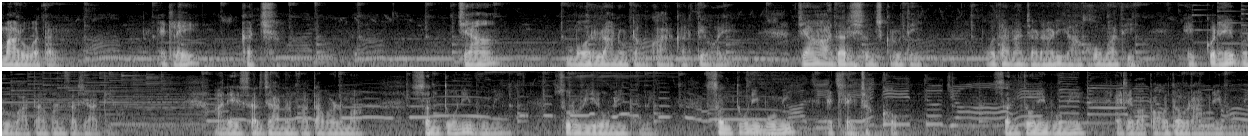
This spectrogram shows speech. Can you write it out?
મારું વતન. એટલે કચ્છ. જ્યાં મોરલાનો ટવકાર કરતી હોય, જ્યાં આદર્શ સંસ્કૃતિ પોતાના જડાડી આંખોમાંથી એક ભરું વાતાવરણ સર્જાતી હોય. અને સર્જાનંદ વાતાવરણમાં સંતોની ભૂમિ, સુરવીરોની ભૂમિ. સંતોની ભૂમિ એટલે ચખ્ખો સંતોની ભૂમિ એટલે બાપા ઉદ્ધવરામની ભૂમિ.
